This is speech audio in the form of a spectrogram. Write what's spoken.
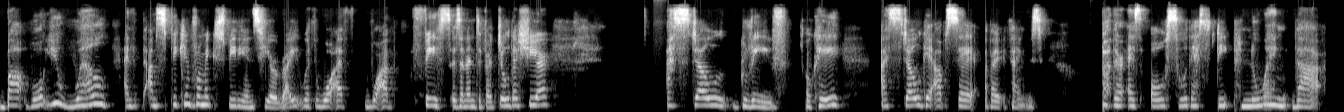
But what you will, and I'm speaking from experience here, right? With what I've what I've faced as an individual this year, I still grieve. Okay. I still get upset about things. But there is also this deep knowing that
